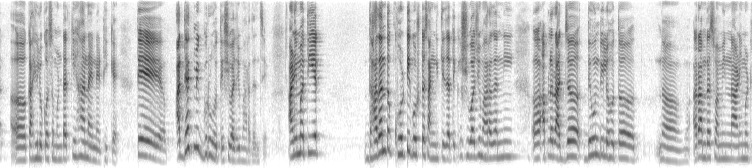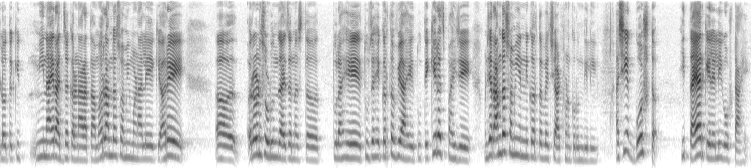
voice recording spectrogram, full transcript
काही लोक असं म्हणतात की हां नाही नाही ठीक आहे. ते आध्यात्मिक गुरु होते शिवाजी महाराजांचे. आणि मग ती एक धादांत खोटी गोष्ट सांगितली जाते की शिवाजी महाराजांनी आपलं राज्य देऊन दिलं होतं रामदास स्वामींना आणि म्हटलं होतं की मी नाही राज्य करणार आता. मग रामदास स्वामी म्हणाले की अरे रण सोडून जायचं नसतं. तुला हे तुझं हे कर्तव्य आहे तू ते केलंच पाहिजे. म्हणजे रामदास स्वामी यांनी कर्तव्याची आठवण करून दिली. अशी एक गोष्ट ही तयार केलेली गोष्ट आहे.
